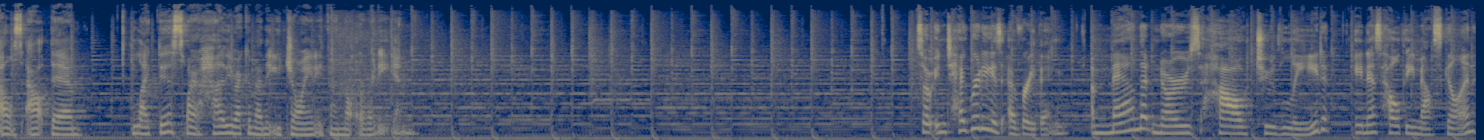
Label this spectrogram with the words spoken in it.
else out there like this. So I highly recommend that you join if you're not already in. So, integrity is everything. A man that knows how to lead in his healthy masculine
